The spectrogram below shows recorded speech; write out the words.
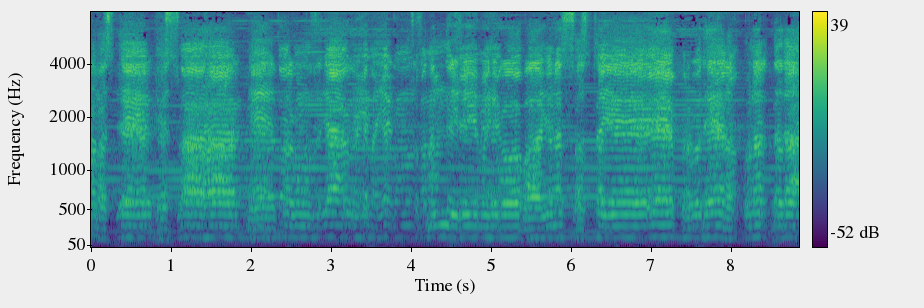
नमस्तेभ्यः स्वाहाग्ने त्वगुंसुजागृहिमयगुंसुमन्दिषीमहि गोपायुनः स्वस्थये। प्रबुधे नः पुनर्ददः।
